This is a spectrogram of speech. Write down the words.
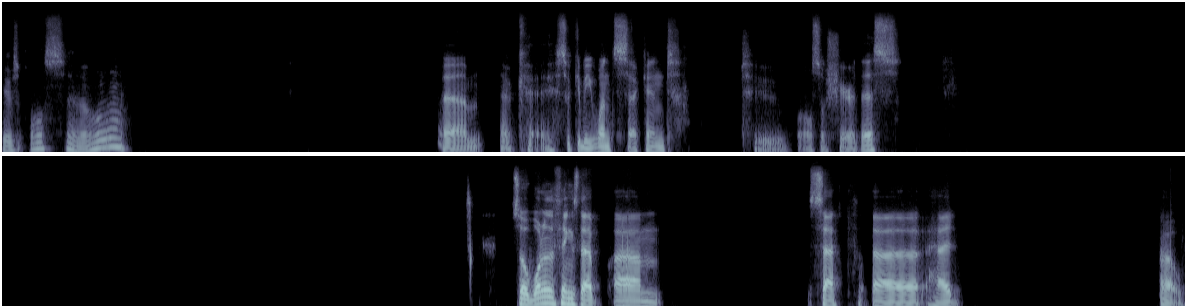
There's also um okay so give me one second to also share this. So one of the things that um seth uh had oh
